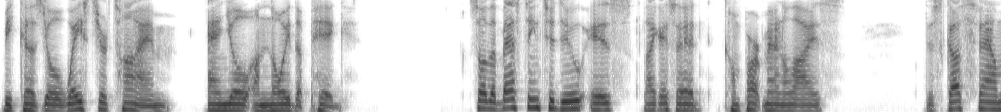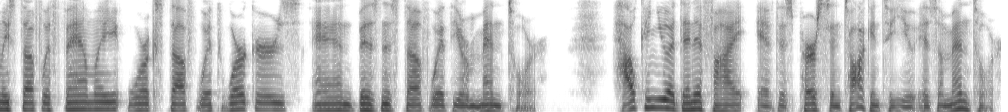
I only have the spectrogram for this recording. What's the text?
because you'll waste your time and you'll annoy the pig. So the best thing to do is, like I said, compartmentalize, Discuss family stuff with family, work stuff with workers, and business stuff with your mentor. how can you identify if this person talking to you is a mentor?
